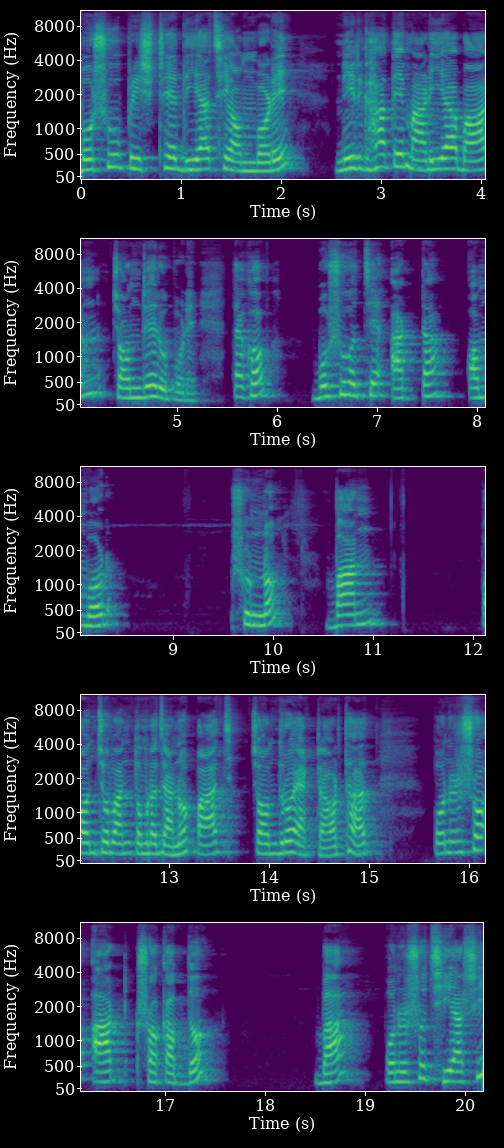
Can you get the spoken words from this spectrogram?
বসু পৃষ্ঠে দিয়াছে অম্বরে, নির্ঘাতে মারিয়া বান চন্দ্রের উপরে। দেখো বসু হচ্ছে আটটা, অম্বর শূন্য, বান পঞ্চবান তোমরা জানো, পাঁচ, চন্দ্র একটা। অর্থাৎ পনেরোশো আট শকাব্দ বা পনেরোশো ছিয়াশি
